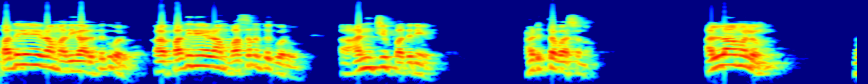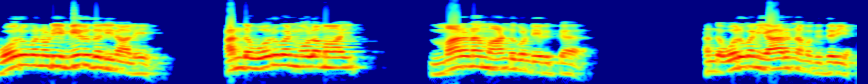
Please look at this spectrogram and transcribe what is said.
பதினேழாம் அதிகாரத்துக்கு வருவோம். பதினேழாம் வசனத்துக்கு வருவோம். அஞ்சு பதினேழு. அடுத்த வசனம். அல்லாமலும் ஒருவனுடைய மீறுதலினாலே அந்த ஒருவன் மூலமாய் மரணம் ஆண்டு கொண்டிருக்க அந்த ஒருவன் யாருன்னு நமக்கு தெரியும்.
